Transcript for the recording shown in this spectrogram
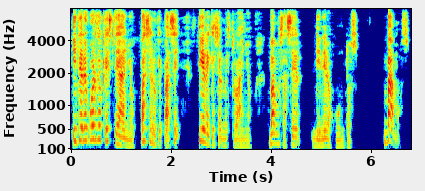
Y te recuerdo que este año, pase lo que pase, tiene que ser nuestro año. Vamos a hacer dinero juntos. ¡Vamos!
